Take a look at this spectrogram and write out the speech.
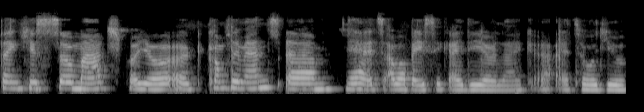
Thank you so much for your uh, compliments. Um, yeah, it's our basic idea. Like uh, I told you,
